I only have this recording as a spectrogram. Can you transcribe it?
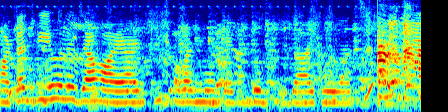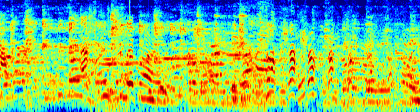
হঠাৎ বিয়ে হলে যা হয় আর কি সবার মুখ একদম উদাস হয়ে খাওয়ালে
